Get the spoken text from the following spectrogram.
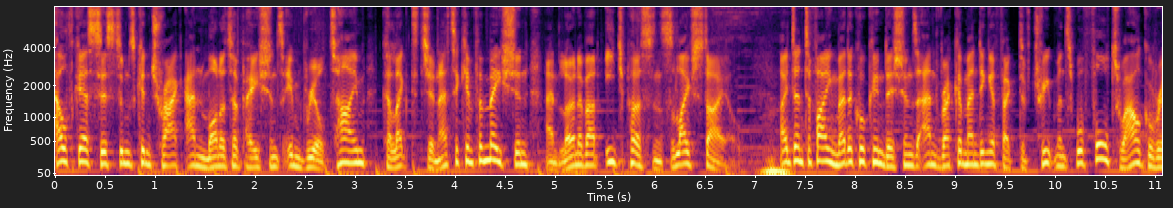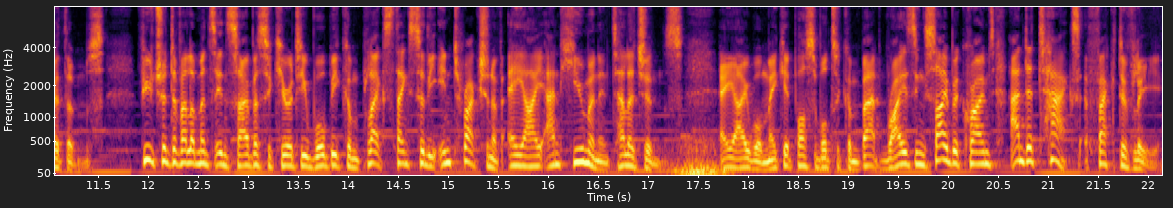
Healthcare systems can track and monitor patients in real time, collect genetic information, and learn about each person's lifestyle. Identifying medical conditions and recommending effective treatments will fall to algorithms. Future developments in cybersecurity will be complex thanks to the interaction of AI and human intelligence. AI will make it possible to combat rising cybercrimes and attacks effectively.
